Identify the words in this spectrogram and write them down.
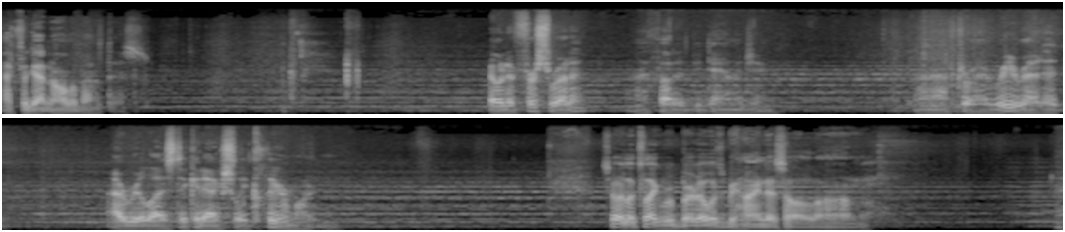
I'd forgotten all about this. And when I first read it, I thought it'd be damaging. And after I reread it, I realized it could actually clear Martin. So it looks like Roberto was behind us all along. Yeah,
